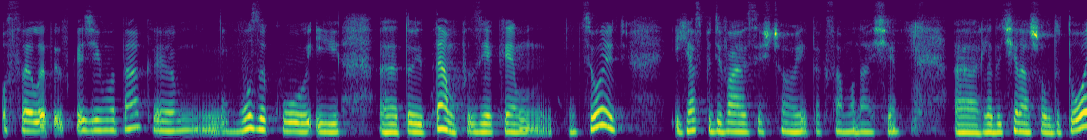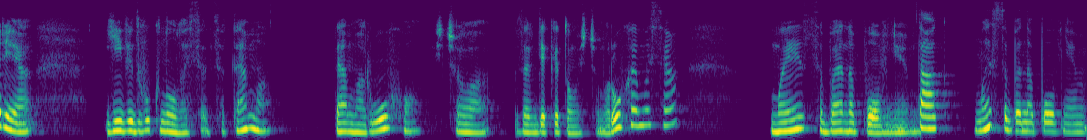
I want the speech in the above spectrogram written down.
осилити, скажімо так, е, музику, і е, той темп, з яким танцюють. І я сподіваюся, що і так само наші е, глядачі, наша аудиторія, їй відгукнулася ця тема, тема руху, що завдяки тому, що ми рухаємося, ми себе наповнюємо. Так, ми себе наповнюємо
